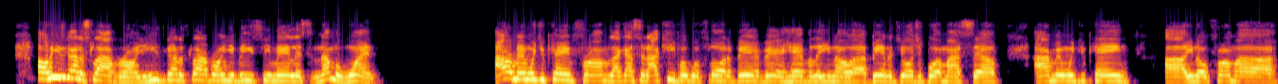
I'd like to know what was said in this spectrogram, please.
oh, he's got to slobber on you. He's got to slobber on you, BT man. Listen, number one, I remember when you came from. Like I said, I keep up with Florida very, very heavily. You know, uh, being a Georgia boy myself, I remember when you came. Uh, you know, from uh,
